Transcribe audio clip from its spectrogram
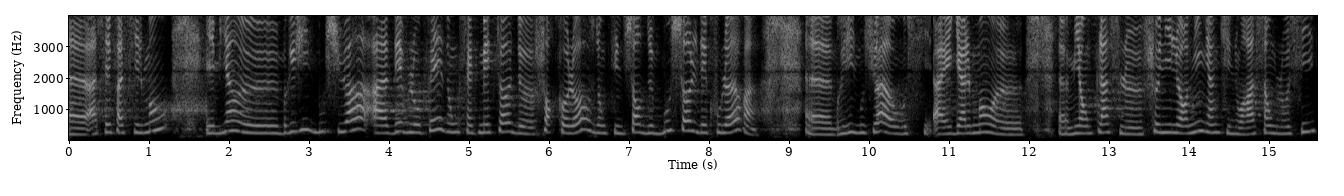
euh, assez facilement. Eh bien, euh, Brigitte Boussua a développé donc cette méthode Four Colors, donc une sorte de boussole des couleurs. Euh, Brigitte Boussua a aussi a également euh, euh, mis en place le funny learning, hein, qui nous rassemble aussi,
